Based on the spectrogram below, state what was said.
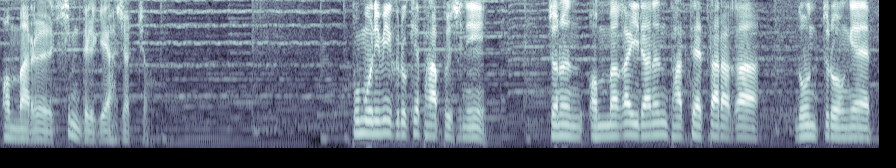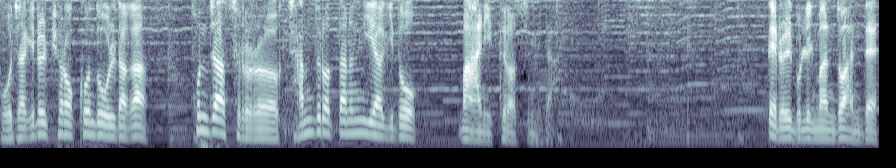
엄마를 힘들게 하셨죠. 부모님이 그렇게 바쁘시니 저는 엄마가 일하는 밭에 따라가 논두렁에 보자기를 펴놓고 놀다가 혼자 스르륵 잠들었다는 이야기도 많이 들었습니다. 때를 불릴 만도 한데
